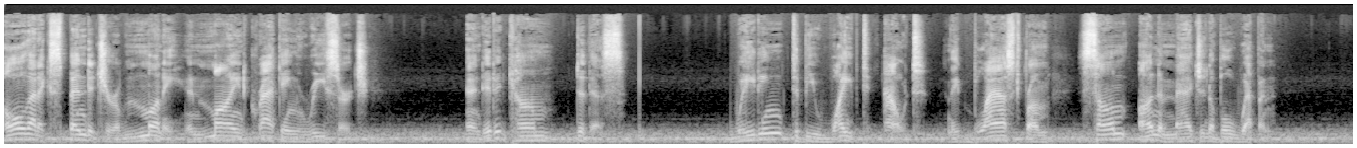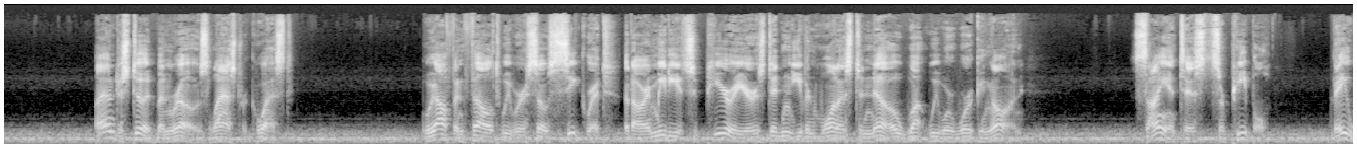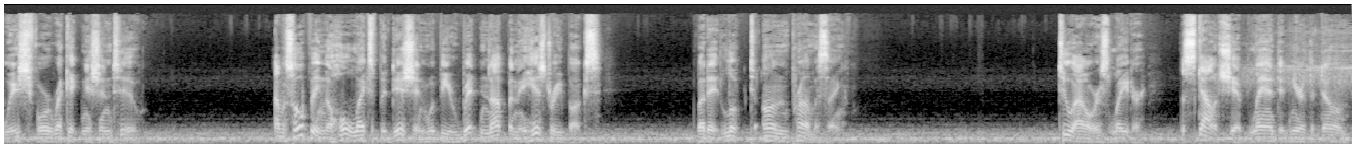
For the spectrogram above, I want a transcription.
all that expenditure of money and mind-cracking research. And it had come to this. Waiting to be wiped out in a blast from some unimaginable weapon. I understood Monroe's last request. We often felt we were so secret that our immediate superiors didn't even want us to know what we were working on. Scientists are people. They wish for recognition too. I was hoping the whole expedition would be written up in the history books, but it looked unpromising. Two hours later, the scout ship landed near the dome.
